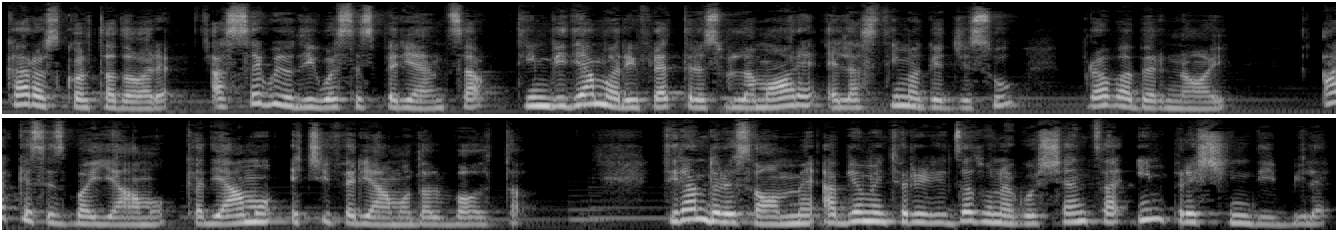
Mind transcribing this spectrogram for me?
Caro ascoltatore, a seguito di questa esperienza ti invitiamo a riflettere sull'amore e la stima che Gesù prova per noi, anche se sbagliamo, cadiamo e ci feriamo talvolta. Tirando le somme abbiamo interiorizzato una coscienza imprescindibile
